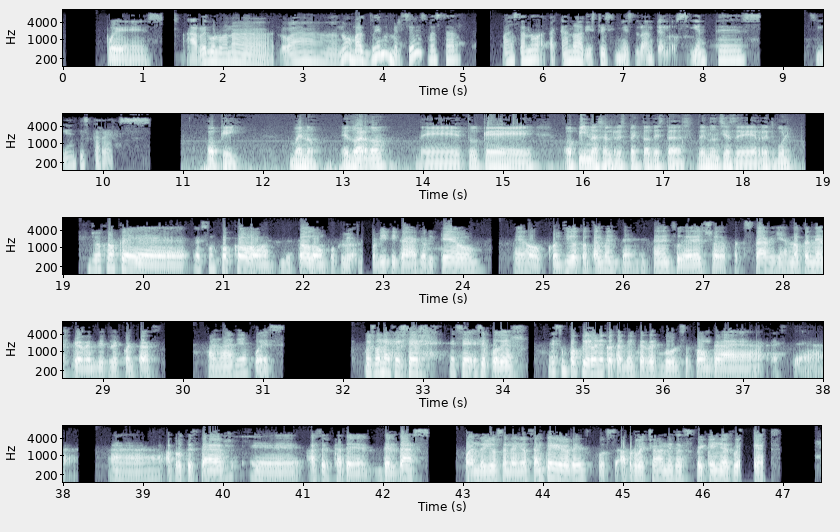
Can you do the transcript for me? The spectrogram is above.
pues a Red Bull lo van a, lo va, no, más bien a Mercedes va a estar, van a estar ¿no? atacando a diestra y siniestra durante los siguientes, siguientes carreras. Ok, bueno, Eduardo, eh, ¿tú qué opinas al respecto de estas denuncias de Red Bull? Yo creo que es un poco de todo, un poco de política, lloriqueo, pero coincido totalmente, están en su derecho de protestar y al no tener que rendirle cuentas a nadie, pues, pues van a ejercer ese, ese poder. Es un poco irónico también que Red Bull se ponga este, a, a, protestar eh, acerca de, del DAS, cuando ellos en años anteriores pues aprovechaban esas pequeñas brechas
